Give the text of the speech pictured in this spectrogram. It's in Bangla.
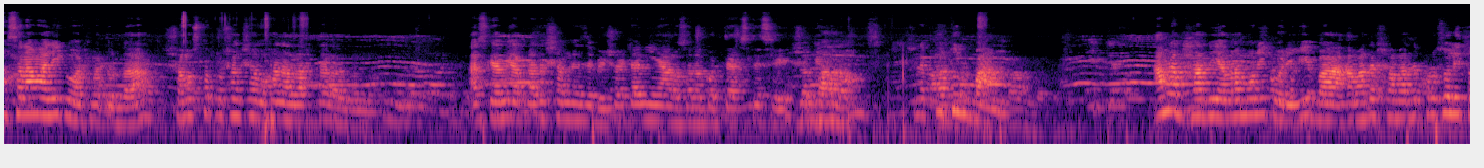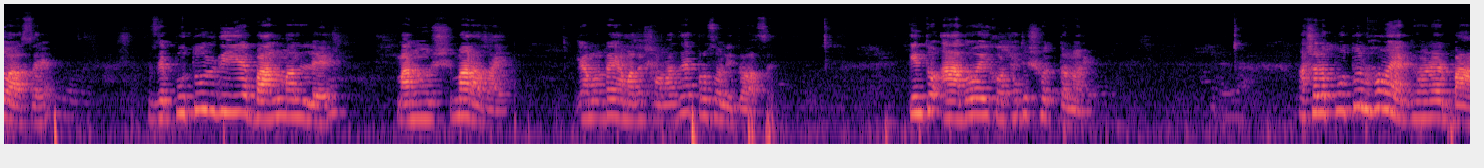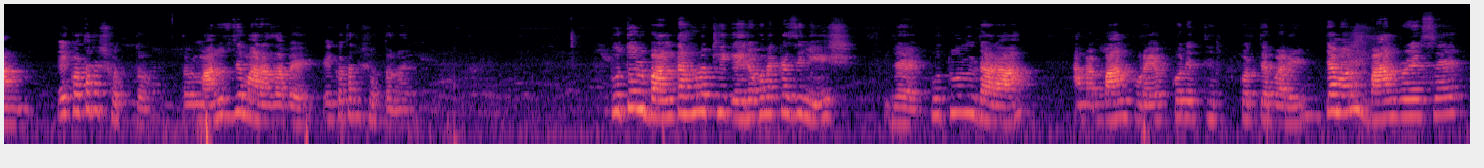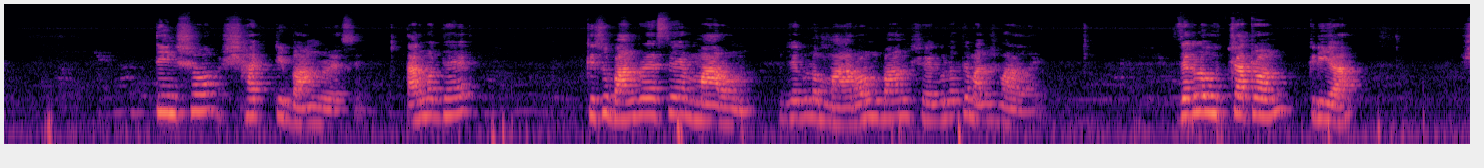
আসসালামু আলাইকুম রহমতুল্লাহ। সমস্ত প্রশংসা মহান আল্লাহ আজকে আমি আপনাদের সামনে যে বিষয়টা নিয়ে আলোচনা করতে আসতেছি পুতুল বান। আমরা ভাবি, আমরা মনে করি বা আমাদের সমাজে প্রচলিত আছে যে পুতুল দিয়ে বান মারলে মানুষ মারা যায়। এমনটাই আমাদের সমাজে প্রচলিত আছে। কিন্তু আদৌ এই কথাটি সত্য নয়। আসলে পুতুল হলো এক ধরনের বান। এই কথাটা সত্য। তবে মানুষ যে মারা যাবে, এই কথাটা সত্য নয়। পুতুল বানটা হলো ঠিক এইরকম একটা জিনিস যে পুতুল দ্বারা আমরা বান প্রয়োগ করে করতে পারি। যেমন বান রয়েছে তিনশো ষাটটি বান রয়েছে। তার মধ্যে কিছু বান রয়েছে মারণ। যেগুলো মারণ বান, সেগুলোতে মানুষ মারা যায়। যেগুলো উচ্চাটন ক্রিয়া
